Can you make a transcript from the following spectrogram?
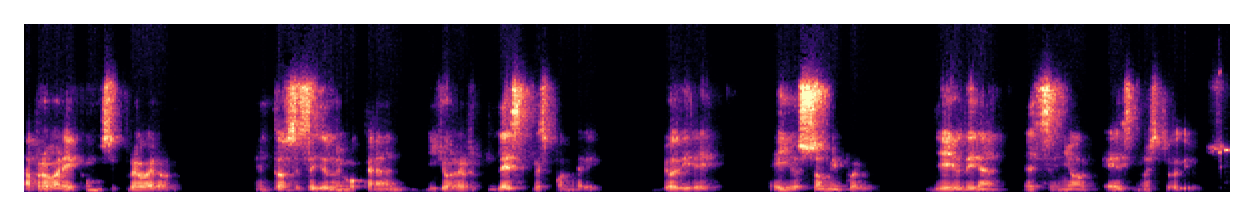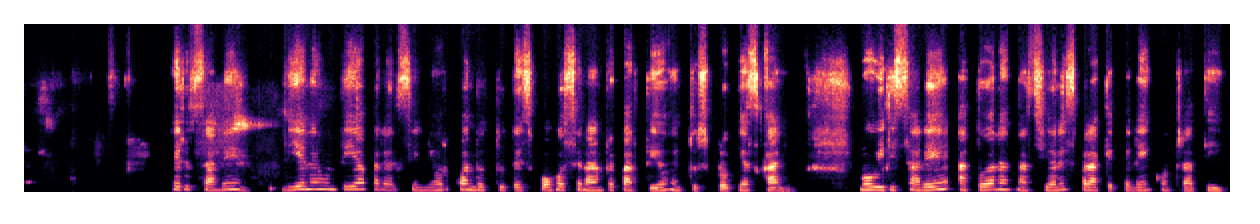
La probaré como se prueba el oro. Entonces ellos me invocarán y yo les responderé. Yo diré, ellos son mi pueblo. Y ellos dirán, el Señor es nuestro Dios. Jerusalén, viene un día para el Señor cuando tus despojos serán repartidos en tus propias calles. Movilizaré a todas las naciones para que peleen contra ti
